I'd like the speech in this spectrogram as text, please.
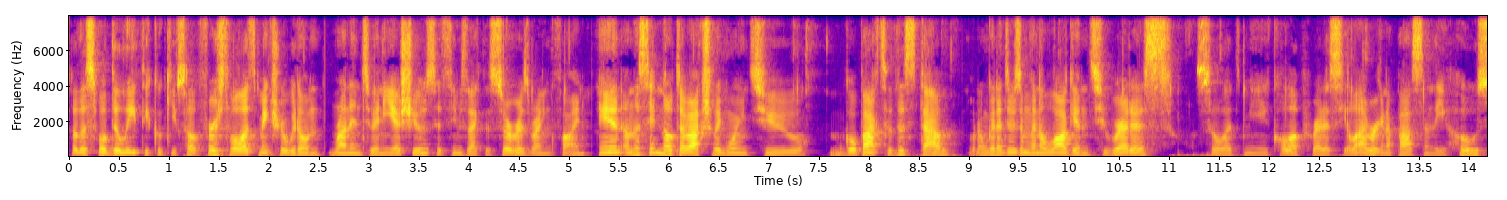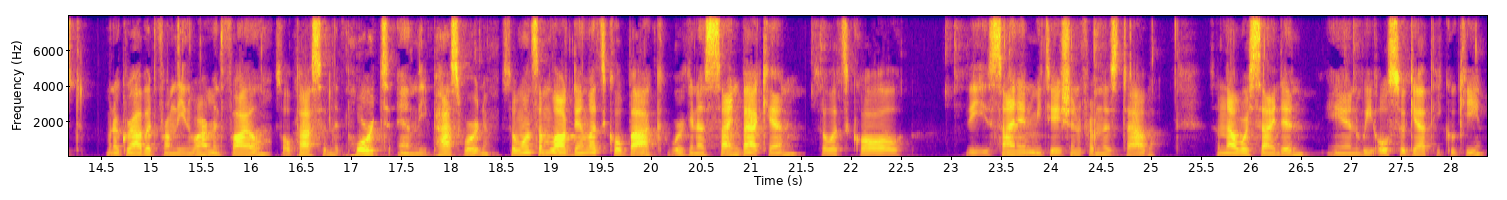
So this will delete the cookie. So first of all, let's make sure we don't run into any issues. It seems like the server is running fine. And on the same note, I'm actually going to go back to this tab. What I'm going to do is I'm going to log into Redis so let me call up Redis CLI. We're going to pass in the host. I'm going to grab it from the environment file. So I'll pass in the port and the password. So once I'm logged in, let's go back. We're going to sign back in. So let's call the sign in mutation from this tab. So now we're signed in and we also get the cookie.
